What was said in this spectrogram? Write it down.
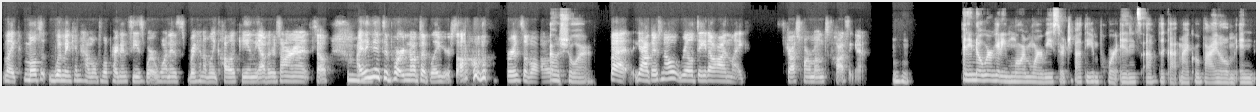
Like multi- women can have multiple pregnancies where one is randomly colicky and the others aren't. So mm-hmm. I think it's important not to blame yourself, first of all. Oh, sure. But yeah, there's no real data on like stress hormones causing it. Mm-hmm. And I know we're getting more and more research about the importance of the gut microbiome and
